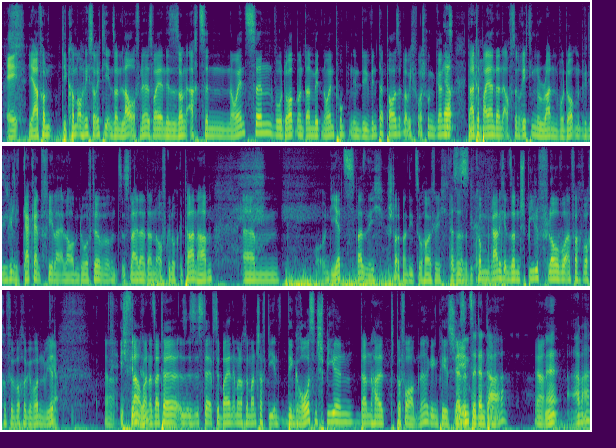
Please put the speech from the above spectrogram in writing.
ey, Ja, vom, die kommen auch nicht so richtig in so einen Lauf. Ne? Das war ja in der Saison 18, 19, wo Dortmund dann mit neun Punkten in die Winterpause, glaube ich, Vorsprung gegangen Ja. ist. Da hatte Bayern dann auch so einen richtigen Run, wo Dortmund sich wirklich gar keinen Fehler erlauben durfte und es leider dann oft genug getan haben. Ähm, und jetzt, weiß nicht, stolpern die zu häufig. Das ist- also die kommen gar nicht in so einen Spielflow, wo einfach Woche für Woche gewonnen wird. Ja. Ja. ich Klar, auf der finde, anderen Seite ist ist der FC Bayern immer noch eine Mannschaft, die in den großen Spielen dann halt performt, ne? Gegen PSG. da sind sie dann da. ja. Ne? Aber,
